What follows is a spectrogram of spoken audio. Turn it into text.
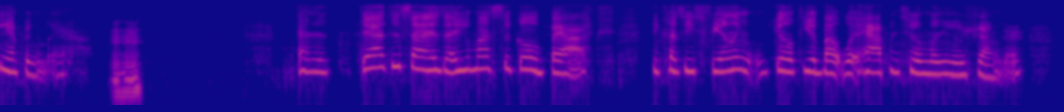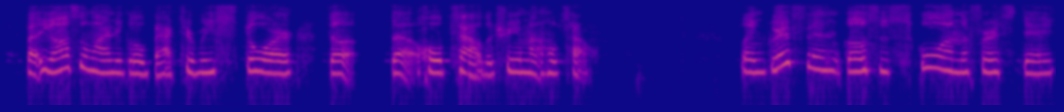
camping there. Mm-hmm. And his dad decides that he wants to go back because he's feeling guilty about what happened to him when he was younger. But he also wanted to go back to restore the the hotel, the Tremont Hotel. When Griffin goes to school on the first day,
